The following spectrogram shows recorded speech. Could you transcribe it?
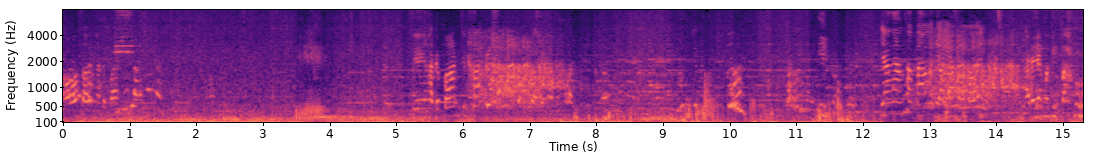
Oh, saling depan. Yang hadapan, kenapa? Jangan so deh ya Bang. ada yang lebih tahu.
